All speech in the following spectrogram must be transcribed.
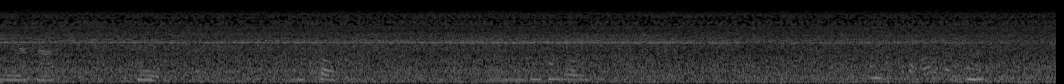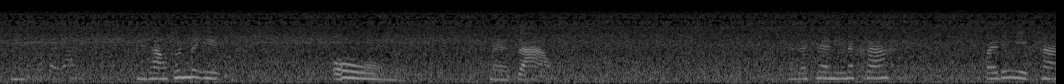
นี่นะคะนี่น้ำตกข้างบนมีทางขึ้นไปอีก โอ้ แม่เจ้า ไม่ได้แค่นี้นะคะ ไปได้อีกค่ะ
